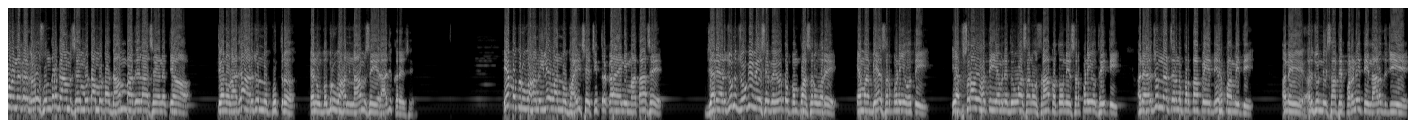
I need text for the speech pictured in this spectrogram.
મણિપુર નગર ઘણું સુંદર ગામ છે, મોટા મોટા ધામ બાંધેલા છે અને ત્યાં ત્યાંનો રાજા અર્જુનનો પુત્ર એનું બબ્રુવાહન નામ છે એ રાજ કરે છે. એ બબ્રુવાહન ઇલેવાનનો ભાઈ છે, ચિત્રકળા એની માતા છે. જ્યારે અર્જુન જોગી વેશે ગયો તો પંપા સરોવરે એમાં બે સરપણીઓ હતી. એ અપ્સરાઓ હતી, એમને દુર્વાસાનો શ્રાપ હતો ને સરપણીઓ થઈ હતી અને અર્જુનના ચરણ પ્રતાપે એ દેહ પામી હતી અને અર્જુનની સાથે પરણીતી નારદજીએ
